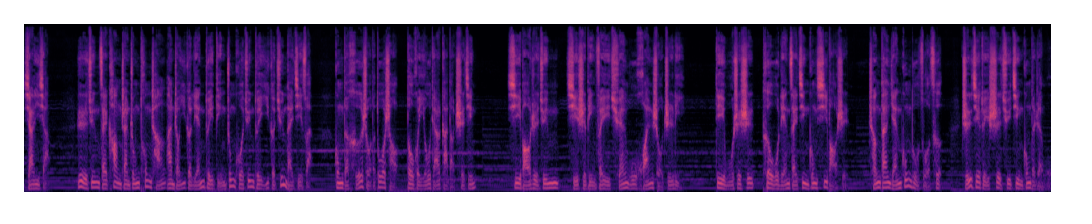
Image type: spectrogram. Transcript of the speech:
想一想，日军在抗战中通常按照一个连队顶中国军队一个军来计算。攻的合手的多少都会有点感到吃惊。西堡日军其实并非全无还手之力。第五十师特务连在进攻西堡时，承担沿公路左侧直接对市区进攻的任务。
